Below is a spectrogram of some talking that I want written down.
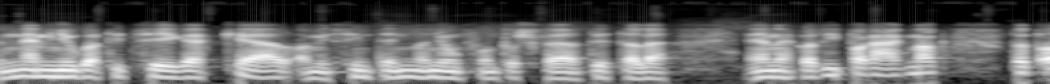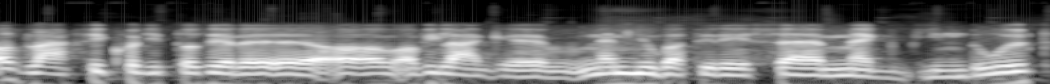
nem nyugati cégekkel, ami szintén nagyon fontos feltétele ennek az iparágnak. Tehát az látszik, hogy itt azért a, a világ nem nyugati része megindult,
